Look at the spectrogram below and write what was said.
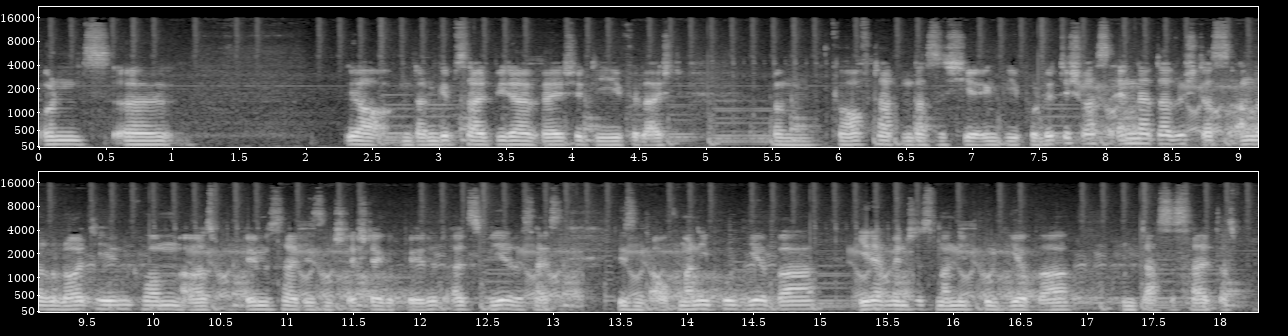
und äh, ja, und dann gibt es halt wieder welche, die vielleicht ähm, gehofft hatten, dass sich hier irgendwie politisch was ändert, dadurch, dass andere Leute hinkommen. Aber das Problem ist halt, die sind schlechter gebildet als wir. Das heißt, die sind auch manipulierbar. Jeder Mensch ist manipulierbar. Und das ist halt das Problem.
